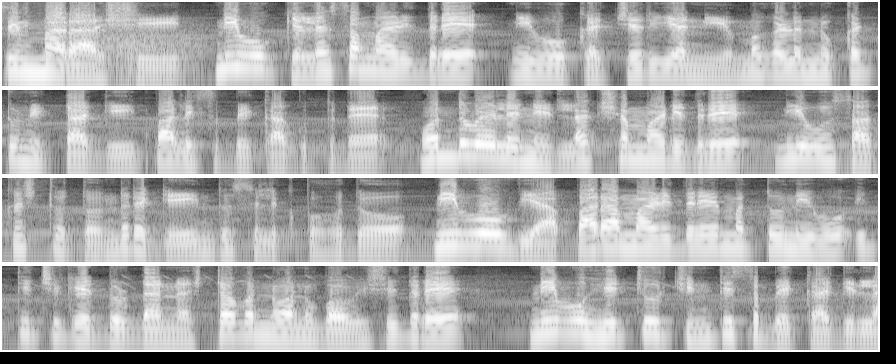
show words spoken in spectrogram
ಸಿಂಹ ರಾಶಿ ನೀವು ಕೆಲಸ ಮಾಡಿದ್ರೆ ನೀವು ಕಚೇರಿಯ ನಿಯಮಗಳನ್ನು ಕಟ್ಟುನಿಟ್ಟಾಗಿ ಪಾಲಿಸಬೇಕಾಗುತ್ತದೆ. ಒಂದು ವೇಳೆ ನಿರ್ಲಕ್ಷ್ಯ ಮಾಡಿದ್ರೆ ನೀವು ಸಾಕಷ್ಟು ತೊಂದರೆಗೆ ಇಂದು ಸಿಲುಕಬಹುದು. ನೀವು ವ್ಯಾಪಾರ ಮಾಡಿದ್ರೆ ಮತ್ತು ನೀವು ಇತ್ತೀಚೆಗೆ ದೊಡ್ಡ ನಷ್ಟವನ್ನು ಅನುಭವಿಸಿದರೆ ನೀವು ಹೆಚ್ಚು ಚಿಂತಿಸಬೇಕಾಗಿಲ್ಲ.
